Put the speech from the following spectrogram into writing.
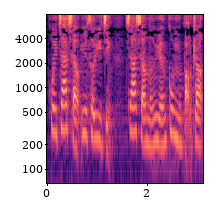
会加强预测预警，加强能源供应保障。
